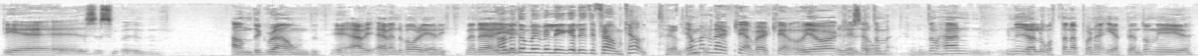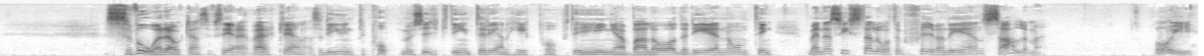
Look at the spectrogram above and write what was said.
Det är Underground. Jag, jag vet inte vad det är riktigt men det är Ja men de vill väl ligga lite i framkant helt Ja men enkelt. verkligen, verkligen. Och jag kan Eller ju säga att de, de. de här nya låtarna på den här EPn, de är ju svåra att klassificera, verkligen. Alltså det är ju inte popmusik, det är inte ren hiphop, det är inga ballader, det är någonting. Men den sista låten på skivan, det är en psalm. Oj.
